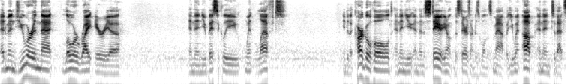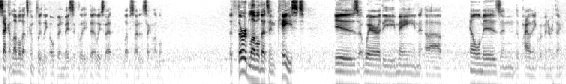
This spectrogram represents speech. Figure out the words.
Edmund, you were in that lower right area, and then you basically went left into the cargo hold, and then you and then the stair. You know, the stairs aren't visible on this map, but you went up and then to that second level that's completely open, basically. At least that left side of the second level. The third level that's encased is where the main uh, helm is and the piloting equipment and everything.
